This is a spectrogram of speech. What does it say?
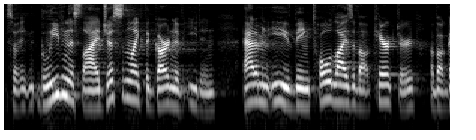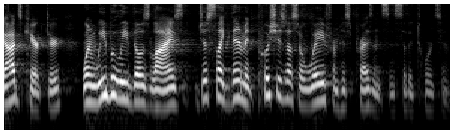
So, in believing this lie, just like the Garden of Eden, Adam and Eve being told lies about character, about God's character, when we believe those lies, just like them, it pushes us away from his presence instead of towards him.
